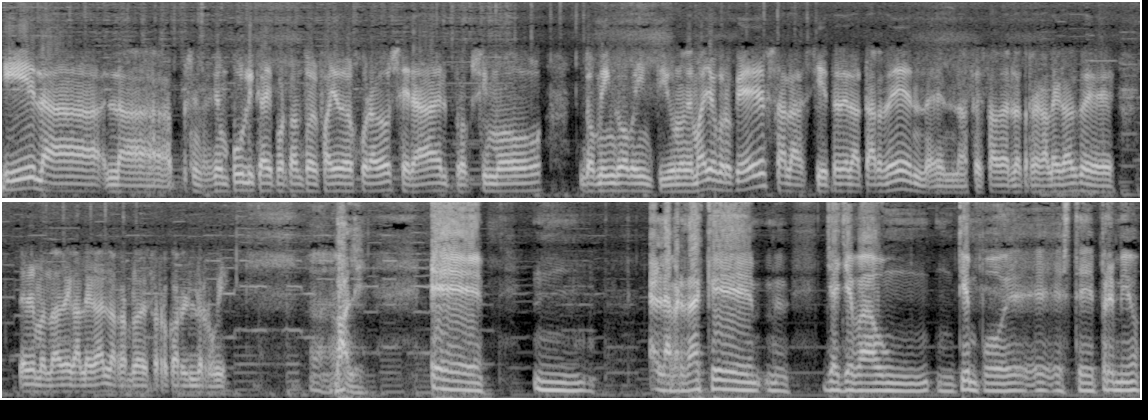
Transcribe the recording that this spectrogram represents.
y la, la presentación pública y por tanto el fallo del jurado será el próximo domingo 21 de mayo, creo que es, a las 7 de la tarde en, en la Festa de las Letras Galegas de, de la Hermandad de Galega en la Rambla del Ferrocarril de Rubí. Vale. Eh, mm, la verdad que mm, ya lleva un, un tiempo eh, este premio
